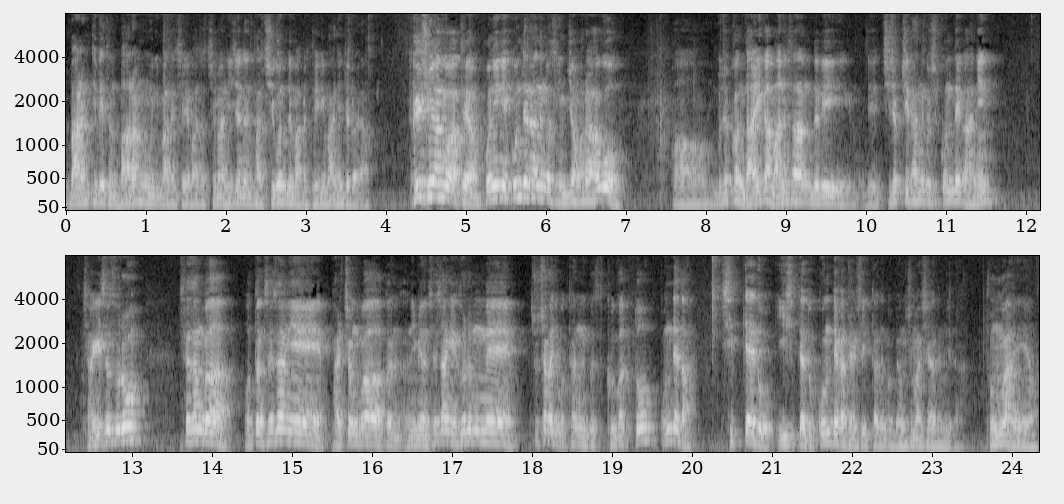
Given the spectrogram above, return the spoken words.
마랑 TV에서는 마랑 말이 제일 맞았지만 이제는 다 직원들 말을 되게 많이 들어요. 그게 중요한 것 같아요. 본인이 꼰대라는 것을 인정하라 하고 어, 무조건 나이가 많은 사람들이 지적질하는 것이 꼰대가 아닌 자기 스스로 세상과 어떤 세상의 발전과 어떤 아니면 세상의 흐름에 쫓아가지 못하는 그, 그것도 꼰대다. 10대도 20대도 꼰대가 될 수 있다는 거 명심하셔야 됩니다. 좋은 거 아니에요.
